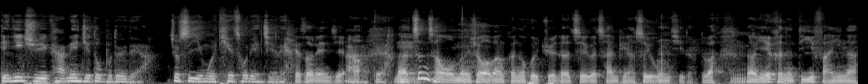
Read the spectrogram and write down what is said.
点进去一看，链接都不对的呀，就是因为贴错链接了呀。贴错链接啊对啊那正常我们小伙伴可能会觉得这个产品啊是有问题的，对吧？嗯那也可能第一反应呢，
